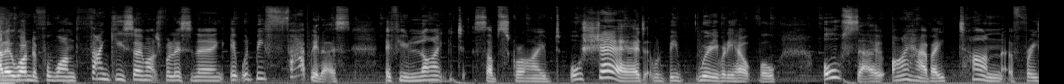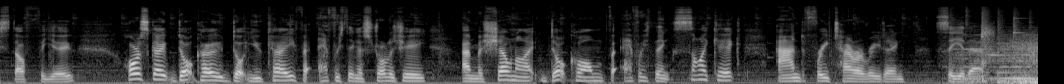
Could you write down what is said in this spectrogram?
Hello, wonderful one. Thank you so much for listening. It would be fabulous if you liked, subscribed, or shared. It would be really, really helpful. Also, I have a ton of free stuff for you. Horoscope.co.uk for everything astrology, and micheleknight.com for everything psychic and free tarot reading. See you there.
